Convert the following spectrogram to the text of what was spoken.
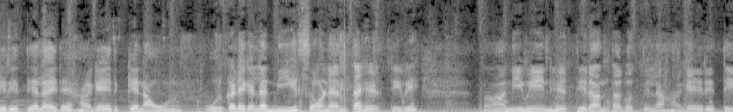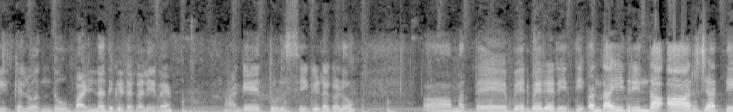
ಈ ರೀತಿ ಎಲ್ಲ ಇದೆ. ಹಾಗೆ ಇದಕ್ಕೆ ನಾವು ಊರ ಕಡೆಗೆಲ್ಲ ನೀರು ಸೋಣೆ ಅಂತ ಹೇಳ್ತೀವಿ. ನೀವೇನು ಹೇಳ್ತೀರಾ ಅಂತ ಗೊತ್ತಿಲ್ಲ. ಹಾಗೆ ಈ ರೀತಿ ಕೆಲವೊಂದು ಬಣ್ಣದ ಗಿಡಗಳಿವೆ. ಹಾಗೆ ತುಳಸಿ ಗಿಡಗಳು. ಮತ್ತು ಬೇರೆ ಬೇರೆ ರೀತಿ ಒಂದು ಐದರಿಂದ ಆರು ಜಾತಿ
